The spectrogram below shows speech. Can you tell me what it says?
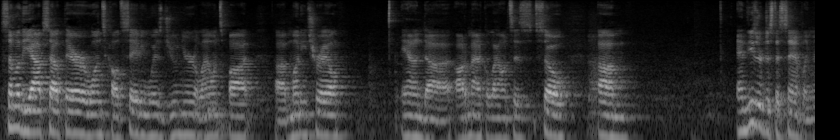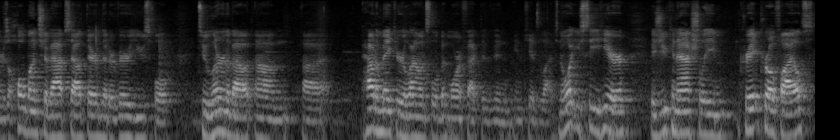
Some of the apps out there are ones called Saving Wiz Junior, Allowance Bot, uh, Money Trail, and uh, automatic allowances. So, um, and these are just a sampling. There's a whole bunch of apps out there that are very useful to learn about um, uh, how to make your allowance a little bit more effective in, in kids' lives. Now, what you see here is you can actually create profiles.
